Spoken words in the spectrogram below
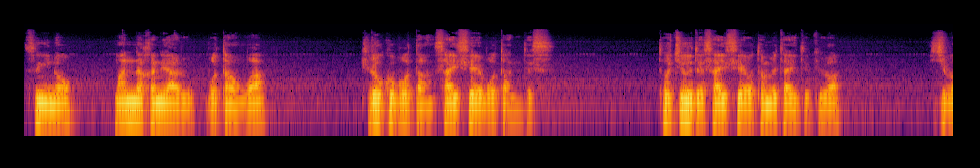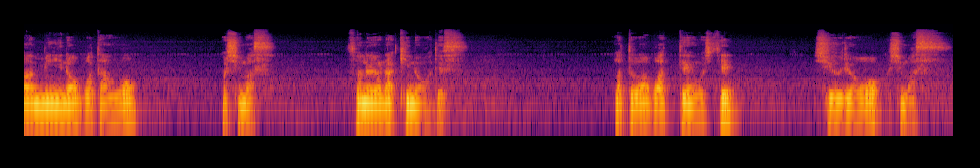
次の真ん中にあるボタンは記録ボタン、再生ボタンです。途中で再生を止めたいときは一番右のボタンを押します。そのような機能です。あとはバッテンをして終了をします。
